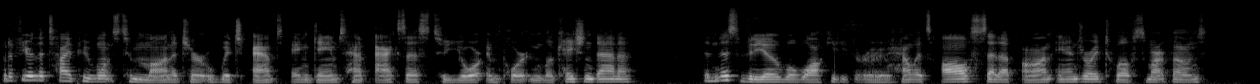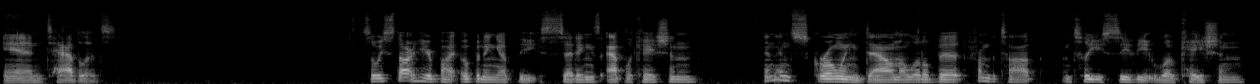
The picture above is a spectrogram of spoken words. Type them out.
But if you're the type who wants to monitor which apps and games have access to your important location data, then this video will walk you through how it's all set up on Android 12 smartphones and tablets. So we start here by opening up the settings application and then scrolling down a little bit from the top until you see the location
